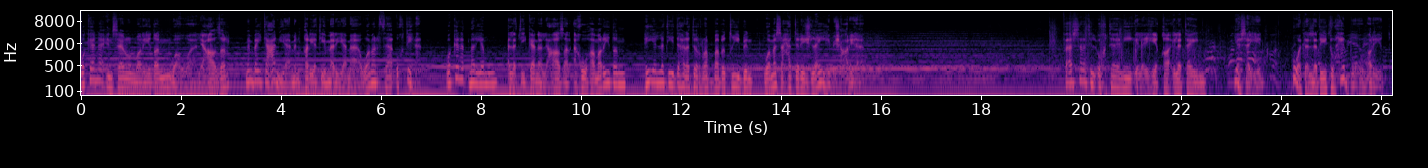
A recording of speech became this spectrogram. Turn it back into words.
وكان إنسان مريضا وهو لعازر من بيت عنيا من قرية مريم ومرثى أختها. وكانت مريم التي كان لعازر أخوها مريضا هي التي دهنت الرب بطيب ومسحت رجليه بشعرها. فأرسلت الأختان إليه قائلتين يا سيد هو ذا الذي تحبه مريض.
